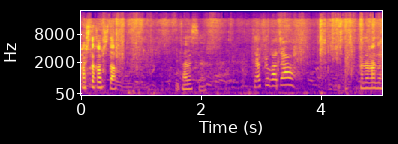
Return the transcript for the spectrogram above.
갑시다 갑시다. 네, 다 됐어요. 대학교 가자. 가자 가자.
